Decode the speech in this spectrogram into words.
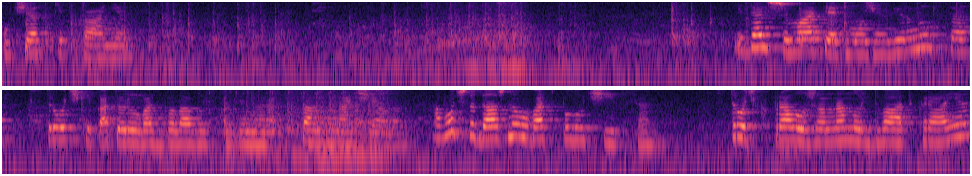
участки ткани. И дальше мы опять можем вернуться к строчке, которая у вас была выставлена с самого начала. А вот что должно у вас получиться. Строчка проложена на 0,2 от края.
